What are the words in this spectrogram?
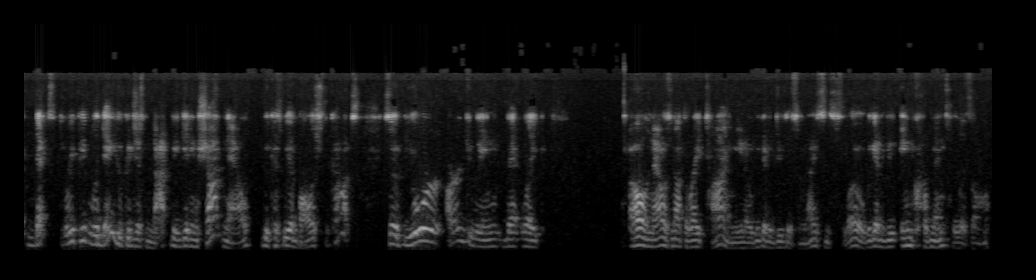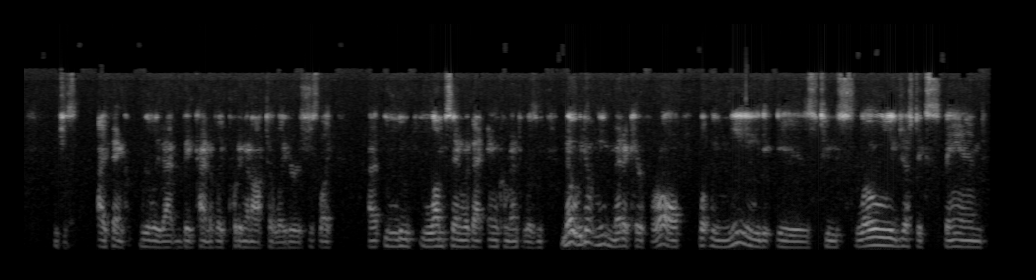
That's three people a day who could just not be getting shot now because we abolished the cops. So if you're arguing that like oh, now is not the right time. You know, we got to do this nice and slow. We got to do incrementalism, which is, I think, really that big kind of like putting it off till later is just like uh, loop, lumps in with that incrementalism. No, we don't need Medicare for all. What we need is to slowly just expand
